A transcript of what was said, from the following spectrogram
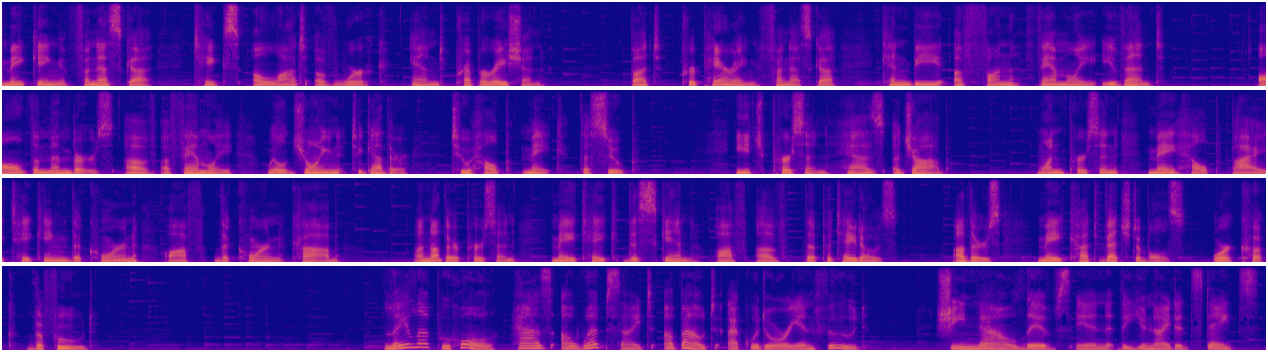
Making fanesca takes a lot of work and preparation, but preparing fanesca can be a fun family event. All the members of a family will join together to help make the soup. Each person has a job. One person may help by taking the corn off the corn cob. Another person may take the skin off of the potatoes. Others may cut vegetables or cook the food. Layla Pujol has a website about Ecuadorian food. She now lives in the United States.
